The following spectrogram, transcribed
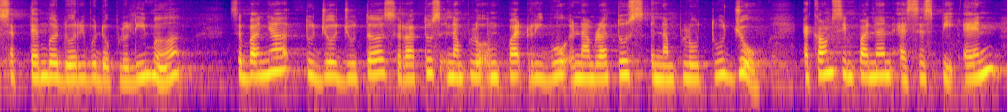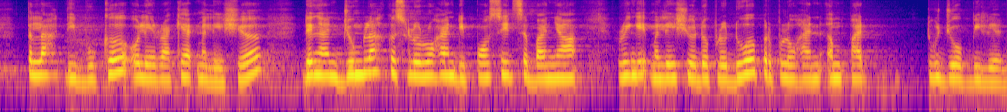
September 2025, sebanyak 7,164,667 akaun simpanan SSPN telah dibuka oleh rakyat Malaysia dengan jumlah keseluruhan deposit sebanyak ringgit Malaysia 22.47 bilion.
